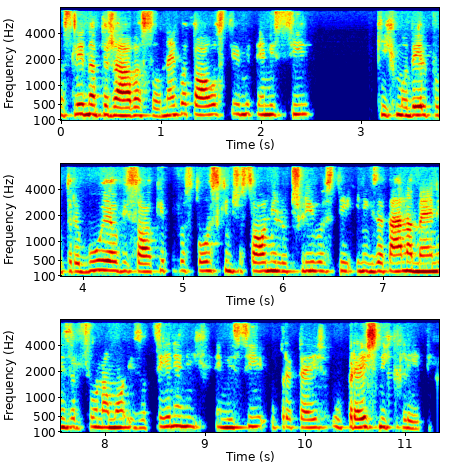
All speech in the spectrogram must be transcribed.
Naslednja težava so negotovosti emisij, ki jih model potrebuje v visoki prostorski in časovni ločljivosti in jih za ta namen izračunamo iz ocenjenih emisij v v prejšnjih letih.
